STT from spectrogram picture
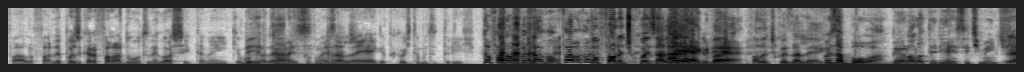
Falo, falo. Depois eu quero falar de um outro negócio aí também, que é uma cara, mais, mais alegre, porque hoje tá muito triste. Então fala uma coisa, vamos falar Então fala de coisa alegre, Alegre, vai. é. Fala de coisa alegre. coisa boa. Ganhou na loteria recentemente?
